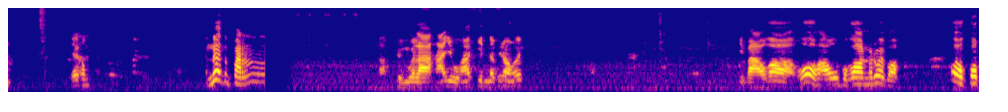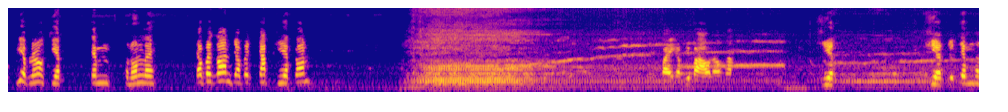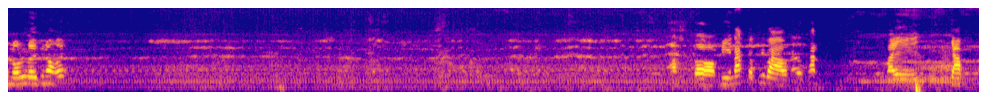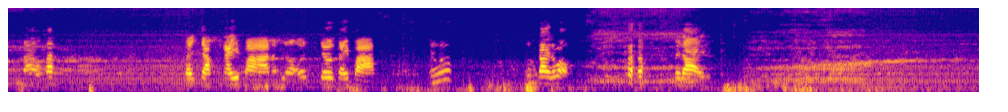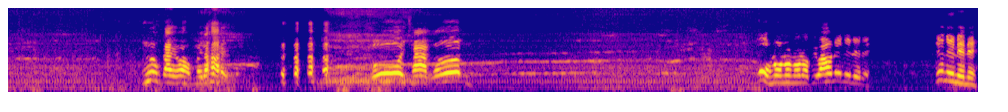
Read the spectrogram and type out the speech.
เดี๋ยวคำเนื้อตุปัดถึงเวลาหาอยู่หากินนะพี่น้องเอ้ยพี่บ่าวก็ โอ้เอาอุปกรณ์มาด้วยบอโอ้กบเพียบเลยเนาะเขียดเต็มถนนเลยจะไปก่อนจะไปจับเขียดก่อน ไปกับพี่บ่าวนะครับเขียดเขียดอยู่เต็มถนนเลยพี่น้องเอ้ยก็มีนัดกับพี่บ่าวนะท่านไปจับนะท่านไปจับไก่ป่านะพี่น้องเอ้ยเจอไก่ป่าเออได้หรือเปล่า ไม่ได้ เงื่อไกลว่าไม่ได้ โอ้ยฉากเอิญโอ้โนโนโนโนพี่ว้าวนี่นี่นี่นี่นี่นี่นี่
